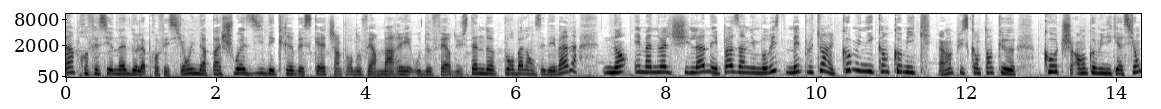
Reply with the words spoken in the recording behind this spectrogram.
un professionnel de la profession. Il n'a pas choisi d'écrire des sketchs hein, pour nous faire marrer ou de faire du stand-up pour balancer des vannes. Non, Emmanuel Chila n'est pas un humoriste, mais plutôt un communicant comique, hein, puisqu'en tant que coach en communication,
